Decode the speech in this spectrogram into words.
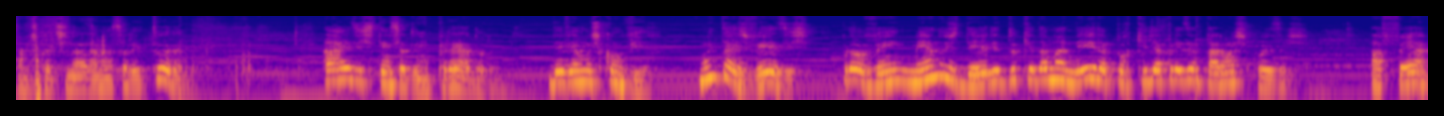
Vamos continuar a nossa leitura. A resistência do incrédulo, devemos convir, muitas vezes provém menos dele do que da maneira por que lhe apresentaram as coisas. A fé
